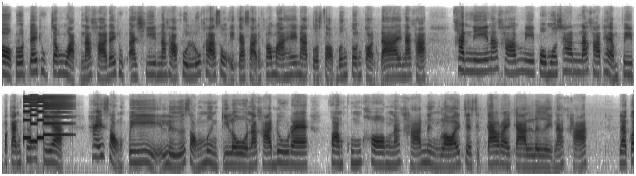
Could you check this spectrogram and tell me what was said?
ออกรถได้ทุกจังหวัดนะคะ ได้ทุกอาชีพนะคะ คุณลูกค้าส่งเอกสารเข้ามาให้นาตรวจสอบเบื้องต้นก่อนได้นะคะ คันนี้นะคะมีโปรโมชั่นนะคะ แถมฟรีประกันเครื่องเกียร์ให้ 2 ปีหรือ 20,000 กิโลนะคะ ดูแลความคุ้มครองนะคะ 179 รายการเลยนะคะ แล้วก็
